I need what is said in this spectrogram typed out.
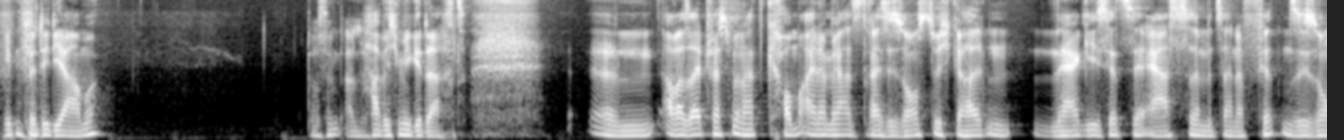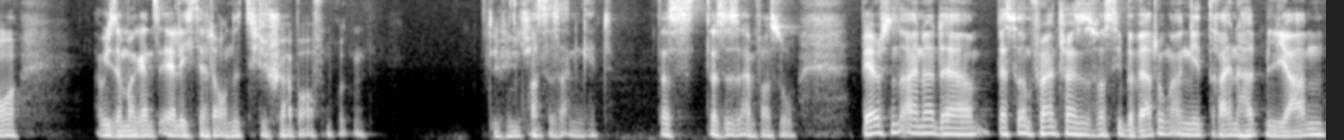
Hebt bitte die Arme. Das sind alle. Habe ich mir gedacht. Ähm, aber seit Trestman hat kaum einer mehr als drei Saisons durchgehalten. Nagy ist jetzt der Erste mit seiner vierten Saison. Aber ich sage mal ganz ehrlich, der hat auch eine Zielscheibe auf dem Rücken. Definitiv. Was das angeht. Das, das ist einfach so. Bears sind einer der besseren Franchises, was die Bewertung angeht. Dreieinhalb Milliarden.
